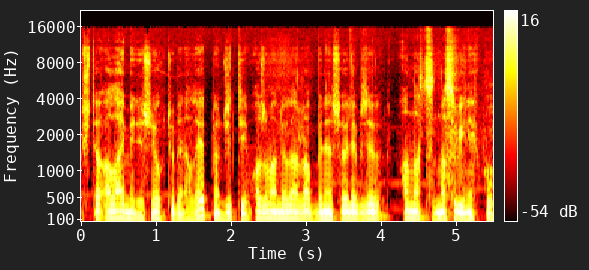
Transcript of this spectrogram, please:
işte alay mı ediyorsun? Yok diyor ben alay etmiyorum ciddiyim. O zaman diyorlar Rabbine söyle bize anlatsın nasıl bir inek bu.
